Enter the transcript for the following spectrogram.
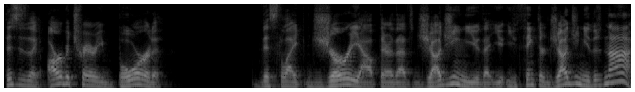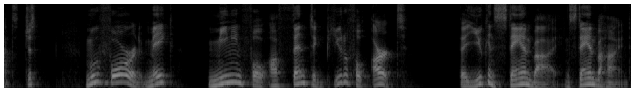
this is an arbitrary board this like jury out there that's judging you that you, you think they're judging you there's not just move forward make meaningful authentic beautiful art that you can stand by and stand behind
